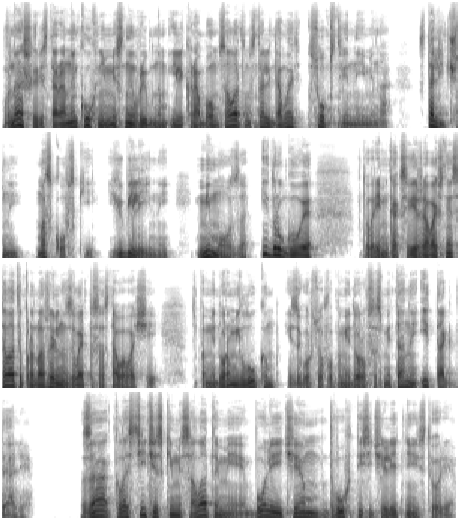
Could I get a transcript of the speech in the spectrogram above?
В нашей ресторанной кухне мясным, рыбным или крабовым салатам стали давать собственные имена – столичный, московский, юбилейный, мимоза и другое, в то время как свежие овощные салаты продолжали называть по составу овощей с помидором и луком, из огурцов и помидоров со сметаной и так далее. За классическими салатами более чем двухтысячелетняя история.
